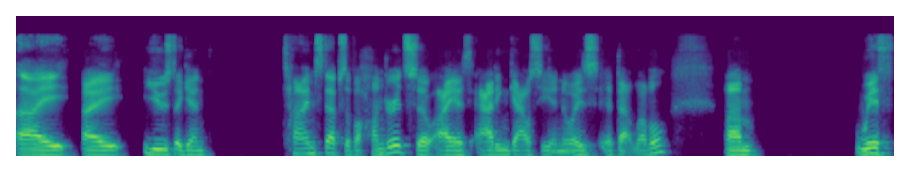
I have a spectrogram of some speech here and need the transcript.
I, I used, again, time steps of 100. So I was adding Gaussian noise at that level. Um, with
